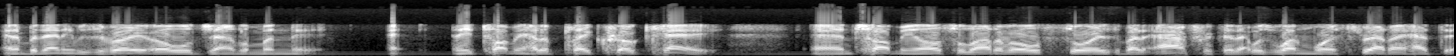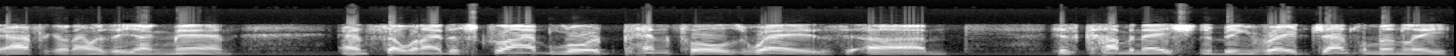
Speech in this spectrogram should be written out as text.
And but then he was a very old gentleman, and he taught me how to play croquet, and taught me also a lot of old stories about Africa. That was one more threat I had to Africa when I was a young man. And so when I described Lord Penfold's ways, um, his combination of being very gentlemanly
